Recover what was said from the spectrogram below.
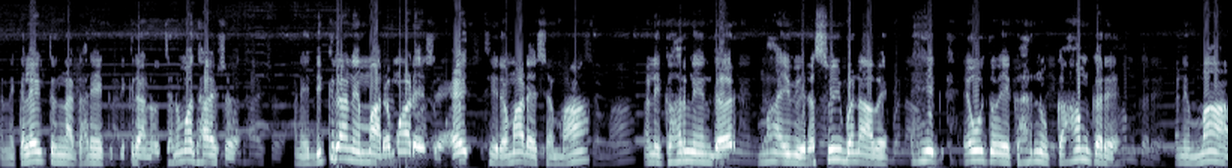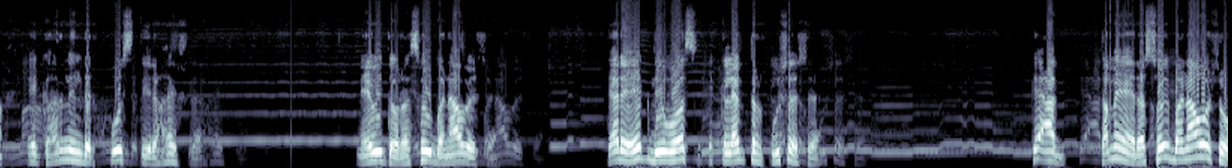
અને કલેક્ટરના ઘરે એક દીકરાનો જન્મ થાય છે. અને દીકરાને માં રમાડે છે હેજથી રમાડે છે માં. અને ઘરની અંદરમાં એવી રસોઈ બનાવે એવું તો એ ઘરનું કામ કરે. અને માં એ ઘરની અંદર ખુશથી રહે છે. એવી તો રસોઈ બનાવે છે. ત્યારે એક દિવસ એક કલેક્ટર પૂછે છે કે આ તમે રસોઈ બનાવો છો,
